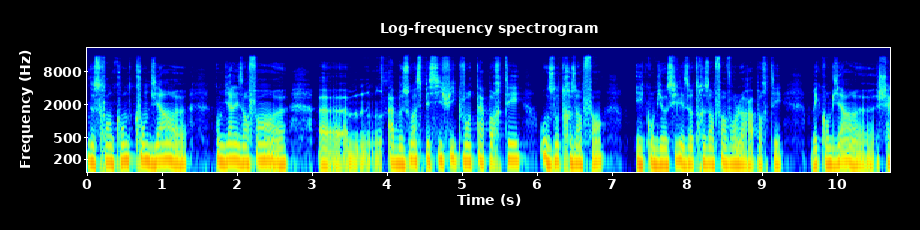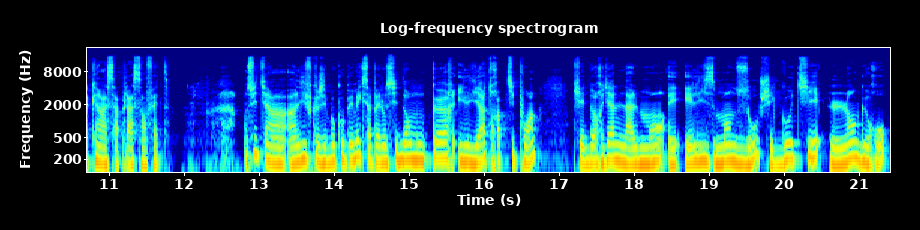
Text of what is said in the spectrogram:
de se rendre compte combien combien les enfants à besoins spécifiques vont apporter aux autres enfants et combien aussi les autres enfants vont leur apporter, mais combien chacun a sa place en fait. Ensuite, il y a un, livre que j'ai beaucoup aimé qui s'appelle aussi Dans mon cœur, il y a trois petits points, qui est Dorian Lallemand et Élise Manzo chez Gauthier Languereau.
